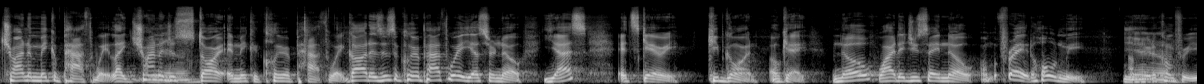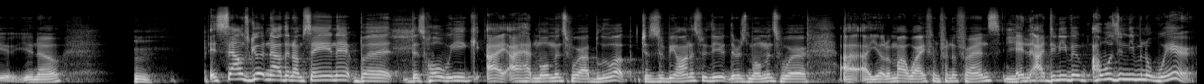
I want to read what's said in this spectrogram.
trying to make a pathway, like trying to just start and make a clear pathway. God, is this a clear pathway? Yes or no? Yes, it's scary. Keep going. Okay. No. Why did you say no? I'm afraid. Hold me. I'm here to Yeah. comfort you. You know. Hmm. It sounds good now that I'm saying it, but this whole week I, I had moments where I blew up. Just to be honest with you, there's moments where I, I yelled at my wife in front of friends, and I didn't even I wasn't even aware.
